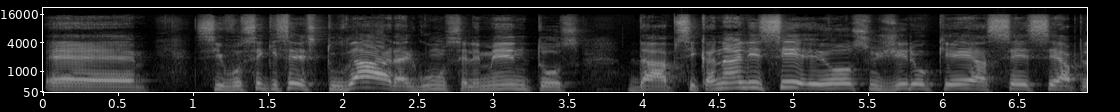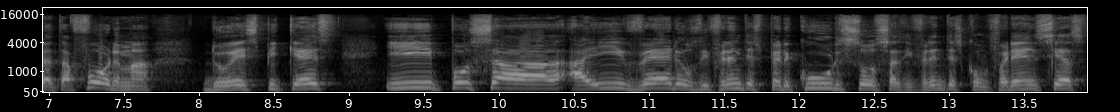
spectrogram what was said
eh, se você quiser estudar alguns elementos da psicanálise, eu sugiro que acesse a plataforma do ESPICast e possa aí ver os diferentes percursos, as diferentes conferências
